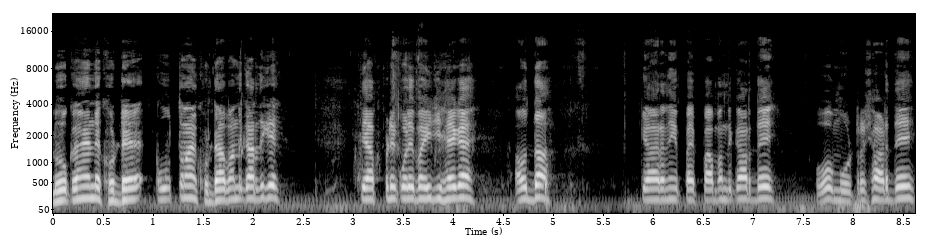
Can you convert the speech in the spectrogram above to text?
ਲੋਕ ਕਹਿੰਦੇ ਖੁੱਡੇ ਕੂਤਰਾਂ ਖੁੱਡਾ ਬੰਦ ਕਰ ਦਈਏ। ਤੇ ਆਪਣੇ ਕੋਲੇ ਬਾਈ ਜੀ ਹੈਗਾ ਉਹਦਾ ਕਿਆਰਾਂ ਦੀਆਂ ਪਾਈਪਾਂ ਬੰਦ ਕਰ ਦੇ, ਉਹ ਮੋਟਰ ਛੱਡ ਦੇ,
